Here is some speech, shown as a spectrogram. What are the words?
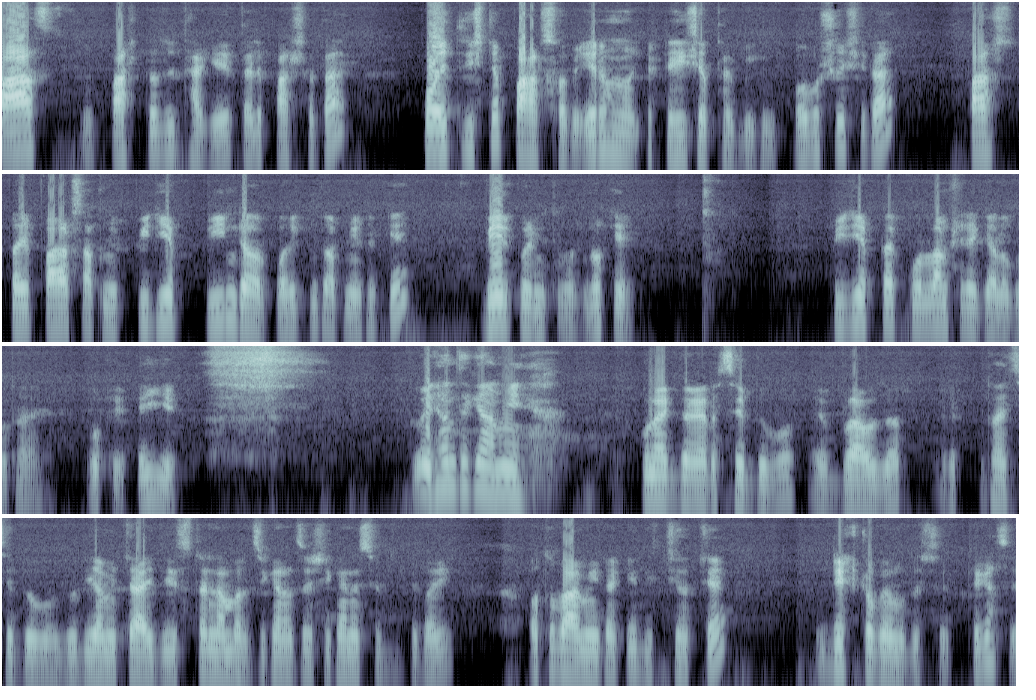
পাঁচ, পাঁচটা যদি থাকে, তাহলে পাঁচশোটা পঁয়ত্রিশটা পার্টস হবে, এরকম একটা হিসাব থাকবে কিন্তু। অবশ্যই সেটা পার্টস বাই পার্টস আপনি পিডিএফ প্রিন্ট দেওয়ার পরে কিন্তু আপনি এটাকে বের করে নিতে পারবেন ওকে পিডিএফটা করলাম, সেটা গেল কোথায়? ওকে এই তো এখান থেকে আমি কোনো এক জায়গায় সেভ দেবো ব্রাউজার এটা কোথায় সেভ দেবো? যদি আমি চাই যে স্টাইল নাম্বার যেখানে আছে সেখানে সেভ দিতে পারি, অথবা আমি এটাকে দিচ্ছি হচ্ছে ডেস্কটপের মধ্যে সেভ ঠিক আছে?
